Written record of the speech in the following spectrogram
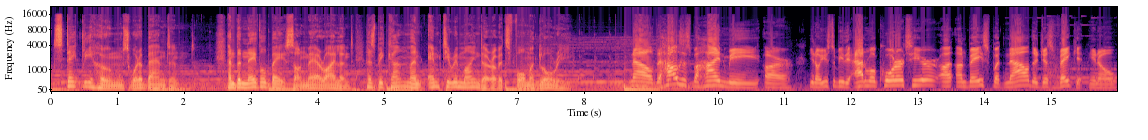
Stately homes were abandoned and the naval base on Mare Island has become an empty reminder of its former glory. Now, the houses behind me are, you know, used to be the Admiral quarters here on, on base, but now they're just vacant, you know,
